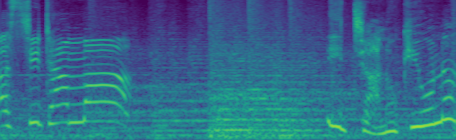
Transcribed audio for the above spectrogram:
আসছি ঠাম্মা। এই জানকীও না?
